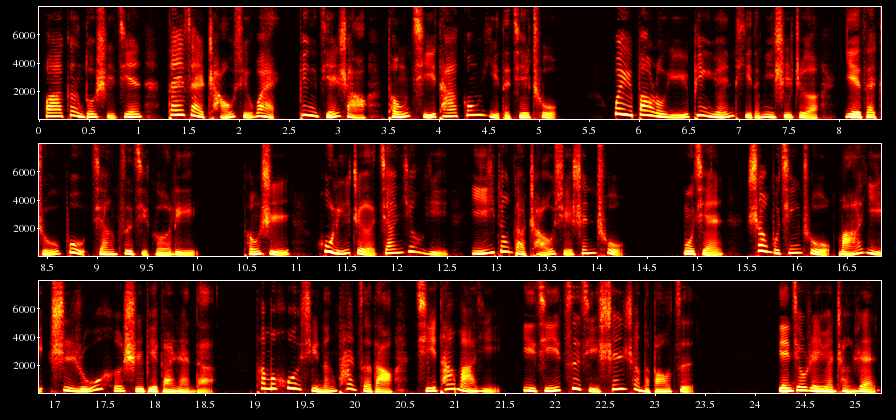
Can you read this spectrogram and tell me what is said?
花更多时间待在巢穴外，并减少同其他工蚁的接触，未暴露于病原体的觅食者也在逐步将自己隔离。同时，护理者将右翼移动到巢穴深处。目前尚不清楚蚂蚁是如何识别感染的，他们或许能探测到其他蚂蚁以及自己身上的孢子。研究人员承认，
